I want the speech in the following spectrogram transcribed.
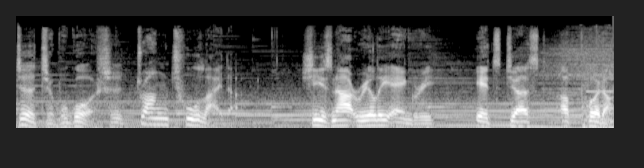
这只不过是装出来的。She's not really angry. It's just a put on.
